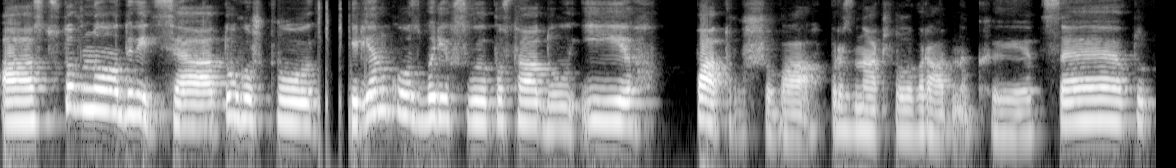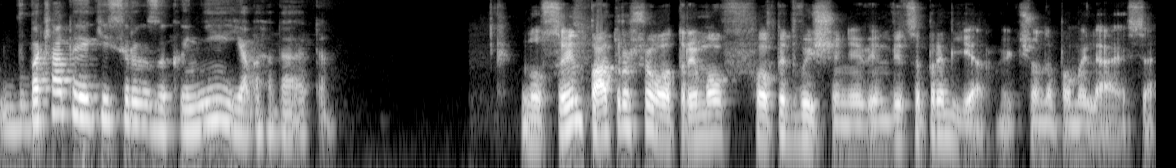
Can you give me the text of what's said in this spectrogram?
А стосовно дивіться того, що Кірєнко зберіг свою посаду і Патрушева призначили в радники, це тут вбачати якісь ризики? Ні, як гадаєте? Ну, син Патрушева отримав підвищення. Він віце-прем'єр, якщо не помиляюся.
